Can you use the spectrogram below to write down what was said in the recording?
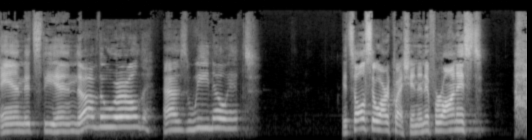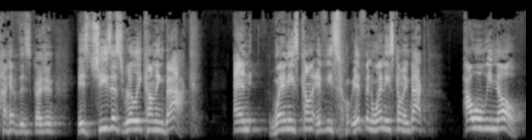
And it's the end of the world as we know it. It's also our question. And if we're honest, I have this question Is Jesus really coming back? And when he's coming, if, he's, if and when he's coming back, how will we know?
